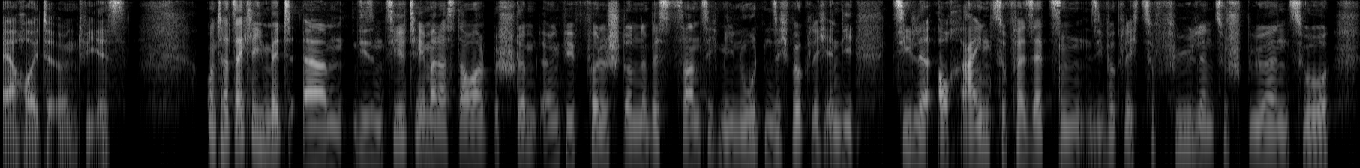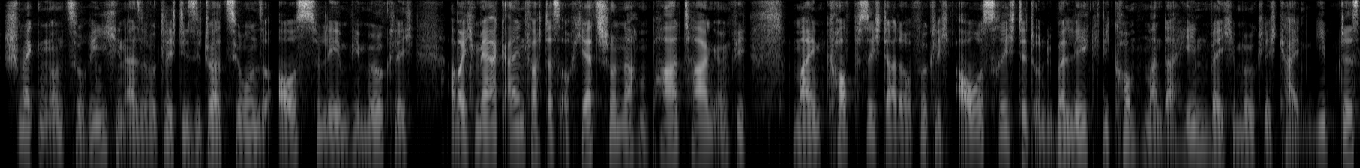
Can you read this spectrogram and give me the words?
er heute irgendwie ist. Und tatsächlich mit ähm, diesem Zielthema, das dauert bestimmt irgendwie Viertelstunde bis 20 Minuten, sich wirklich in die Ziele auch rein zu versetzen, sie wirklich zu fühlen, zu spüren, zu schmecken und zu riechen, also wirklich die Situation so auszuleben wie möglich. Aber ich merke einfach, dass auch jetzt schon nach ein paar Tagen irgendwie mein Kopf sich darauf wirklich ausrichtet und überlegt, wie kommt man dahin, welche Möglichkeiten gibt es,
